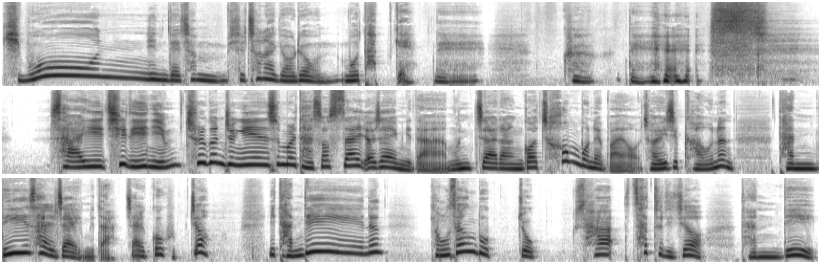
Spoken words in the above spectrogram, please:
기본인데 참 실천하기 어려운, 뭐, 답게. 네. 그, 네. 4272님, 출근 중인 25살 여자입니다. 문자란 거 처음 보내봐요. 저희 집 가훈은 단디 살자입니다. 짧고 굵죠? 이 단디는 경상도 쪽 사, 사투리죠? 단디,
